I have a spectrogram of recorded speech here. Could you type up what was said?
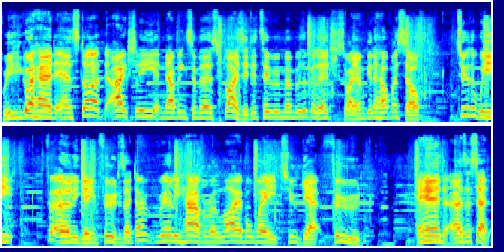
we can go ahead and start actually nabbing some of those supplies. They did say we remember the village, so I am going to help myself to the wheat for early game food, as I don't really have a reliable way to get food. And as I said,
